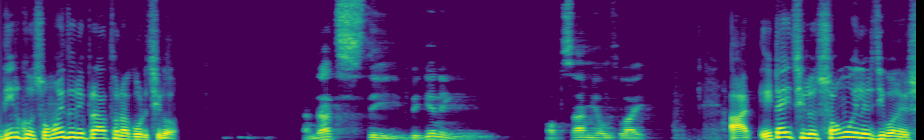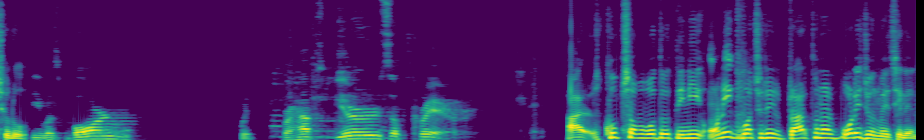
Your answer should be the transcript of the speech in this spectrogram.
দীর্ঘ সময় ধরে প্রার্থনা করছিল। And that's the আর এটাই ছিল সমুয়েলের জীবনের শুরু of prayer. আর খুব সম্ভবত তিনি অনেক বছরের প্রার্থনার পরে জন্মেছিলেন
